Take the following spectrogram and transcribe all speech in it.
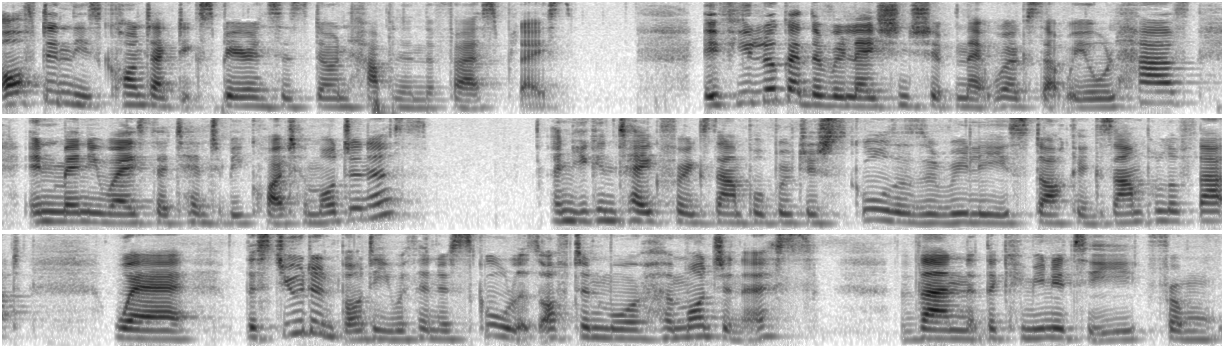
often these contact experiences don't happen in the first place. If you look at the relationship networks that we all have, in many ways they tend to be quite homogenous. And you can take, for example, British schools as a really stark example of that, where the student body within a school is often more homogenous than the community from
